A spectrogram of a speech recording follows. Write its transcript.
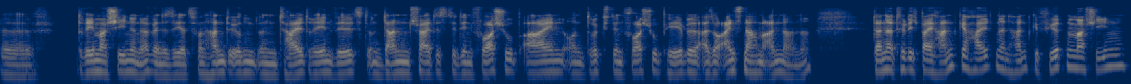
äh, Drehmaschine, ne, wenn du sie jetzt von Hand irgendeinen Teil drehen willst und dann schaltest du den Vorschub ein und drückst den Vorschubhebel, also eins nach dem anderen. Ne. Dann natürlich bei handgehaltenen, handgeführten Maschinen,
